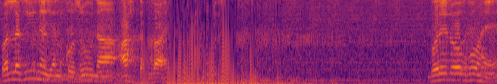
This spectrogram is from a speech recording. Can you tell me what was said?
والذین ینقضون عہد اللہ برے لوگ وہ ہیں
